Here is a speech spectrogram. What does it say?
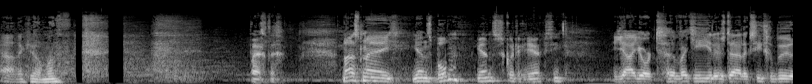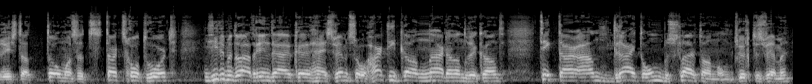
Ja, dankjewel man. Prachtig. Naast mij Jens Bom. Jens, korte reactie. Ja, Jort, wat je hier dus duidelijk ziet gebeuren is dat Thomas het startschot hoort. Je ziet hem het water induiken, hij zwemt zo hard hij kan naar de andere kant. Tikt daar aan, draait om, besluit dan om terug te zwemmen.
